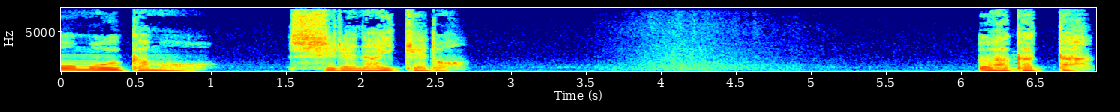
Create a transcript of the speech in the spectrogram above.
思うかもしれないけど。わかった。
